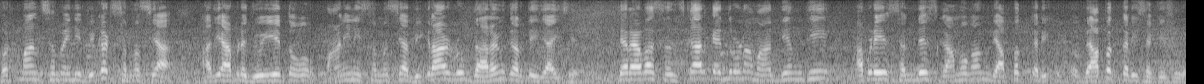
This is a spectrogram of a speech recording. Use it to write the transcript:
વર્તમાન સમયની વિકટ સમસ્યા આજે આપણે જોઈએ તો પાણીની સમસ્યા વિકરાળ રૂપ ધારણ કરતી જાય છે. ત્યારે આવા સંસ્કાર કેન્દ્રોના માધ્યમથી આપણે સંદેશ ગામોગામ વ્યાપક કરી વ્યાપક કરી શકીશું.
